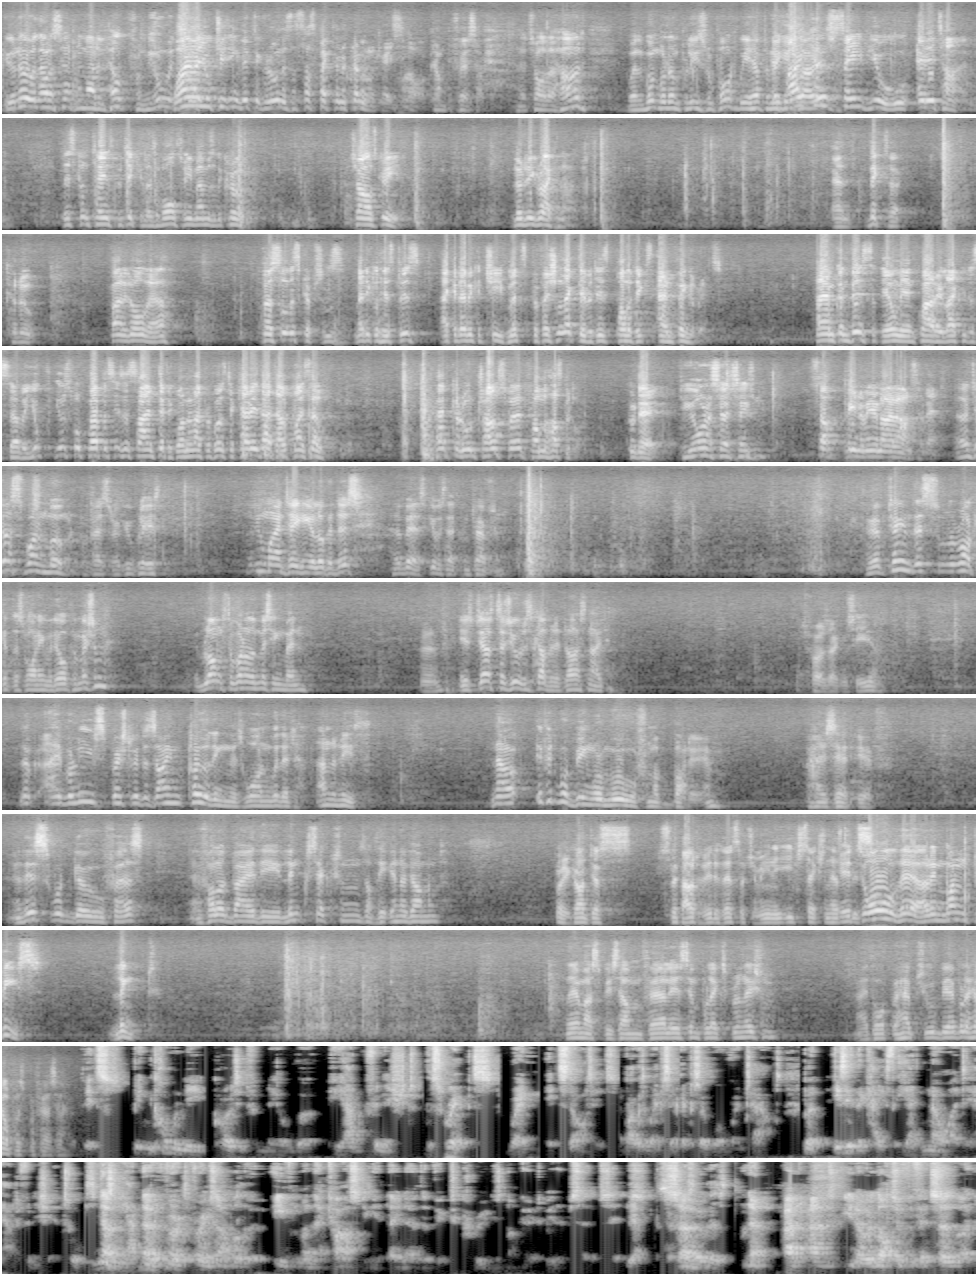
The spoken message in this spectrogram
You know, without a certain amount of help from you, it's... Why are you treating Victor Carroon as a suspect in a criminal case? Oh, come, Professor. That's rather hard. When the Wimbledon police report, we have to make If I can save you any time, this contains particulars of all three members of the crew. Charles Green, Ludwig Reichenheim, and Victor Carroon. Find it all there. Personal descriptions, medical histories, academic achievements, professional activities, politics, and fingerprints. I am convinced that the only inquiry likely to serve a useful purpose is a scientific one, and I propose to carry that out myself. I've had Carroon transferred from the hospital. Good day. To your research station. Subpoena me and I'll answer that. Uh, just one moment, Professor, if you please. Would you mind taking a look at this? Uh, Best, give us that contraption. We obtained this from the rocket this morning with your permission. It belongs to one of the missing men. It's just as you discovered it last night. As far as I can see, yeah. Look, I believe specially designed clothing is worn with it underneath. Now, if it were being removed from a body, I said if, this would go first, followed by the link sections of the inner garment. Well, you can't just slip out of it if that's what you mean. Each section has It's to be. It's all there in one piece, linked. There must be some fairly simple explanation. I thought perhaps you'd be able to help us, Professor. it's been commonly quoted from Kneale that he hadn't finished the scripts when it started by the time episode, episode one went out. But is it the case that he had no idea how to finish it at all? Is he No, hadn't no. written For, for example, even when they're casting it, they know that Victor Carroon is not going to be in episode six. Yeah. So no, and, and you know a lot of the fi- so uh,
